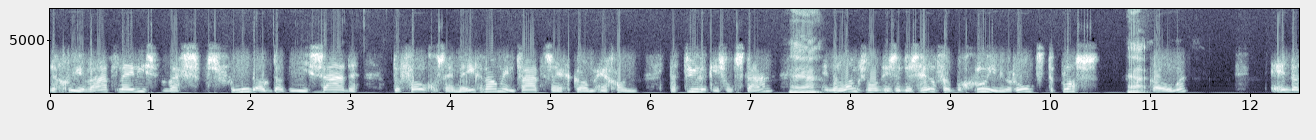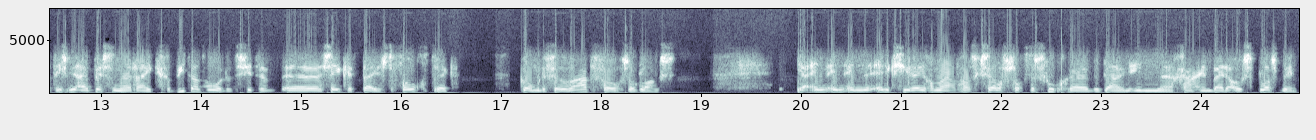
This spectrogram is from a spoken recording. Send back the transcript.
de groeien waterlelies. Maar ze vermoeden ook dat die zaden door vogels zijn meegenomen, in het water zijn gekomen en gewoon natuurlijk is ontstaan. Ja. En dan langzamerhand is er dus heel veel begroeiing rond de plas Ja. gekomen. En dat is nu eigenlijk best een rijk gebied aan het worden. Er zitten, eh, zeker tijdens de vogeltrek, komen er veel watervogels ook langs. Ja, en, en, en, en ik zie regelmatig, als ik zelf 's ochtends vroeg eh, de duinen in eh, ga en bij de Oosterplas ben,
